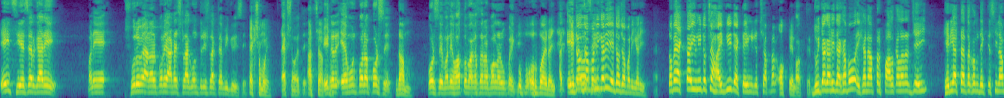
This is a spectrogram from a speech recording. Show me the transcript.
এই সিএসআর গাড়ি মানে শোরুমে আনার পরে আঠাশ লাখ উনত্রিশ লাখ টাকা বিক্রি হয়েছে। এক সময়? এক সময়তে। আচ্ছা, আচ্ছা। এটার এমন পড়া পড়ছে। দাম? পড়ছে মানে হতবাগা ছাড়া বলার উপায় কি? উপায় নাই। এটাও জাপানি গাড়ি এটাও জাপানি গাড়ি। তবে একটা ইউনিট হচ্ছে হাইব্রিড একটা ইউনিট হচ্ছে আপনার অকটেন। দুইটা গাড়ি দেখাবো। এখানে আপনার পাল কালারের যেই হেরিয়ারটা তখন দেখতেছিলাম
